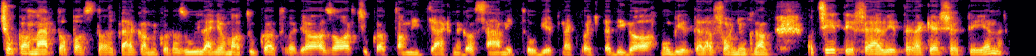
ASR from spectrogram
sokan már tapasztalták, amikor az új lenyomatukat vagy az arcukat tanítják meg a számítógépnek, vagy pedig a mobiltelefonjuknak. A CT felvételek esetén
